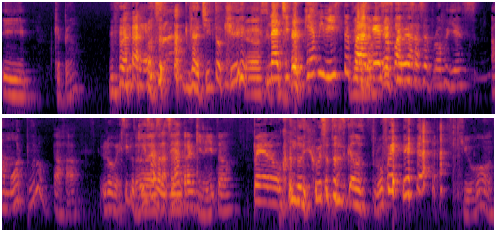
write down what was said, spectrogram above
Y, ¿qué pedo? ¿Qué? O sea, Nachito, ¿qué? Nachito, ¿qué viviste para que eso es que ves a ese profe y es amor puro. Ajá. Lo ves y lo quieres así bien abrazar. tranquilito. Pero cuando dijo eso, todos quedamos, profe. ¿Qué hubo?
